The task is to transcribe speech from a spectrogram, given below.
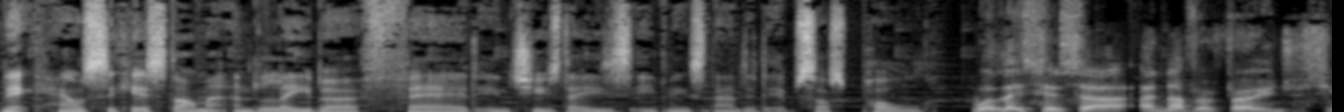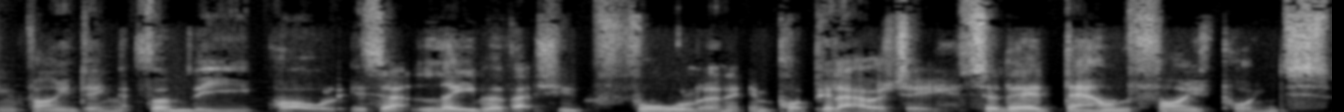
Nick, how's Sir Keir Starmer and Labour fared in Tuesday's Evening Standard Ipsos poll? Well, this is uh, another very interesting finding from the poll is that Labour have actually fallen in popularity. So they're down five points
